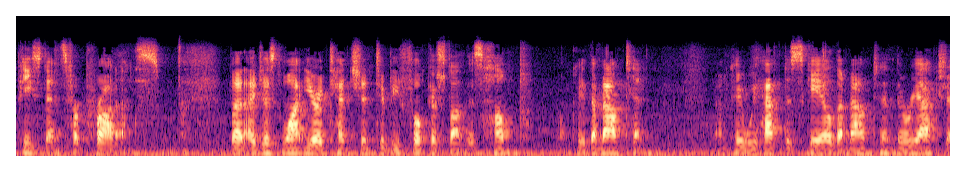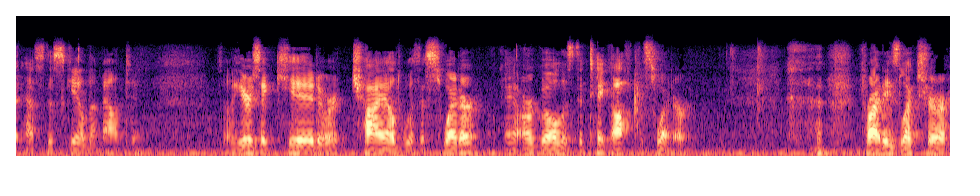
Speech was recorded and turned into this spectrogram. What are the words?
P stands for products. But I just want your attention to be focused on this hump. Okay. The mountain. Okay. We have to scale the mountain. The reaction has to scale the mountain. So here's a kid or a child with a sweater. Okay. Our goal is to take off the sweater. Friday's lecture,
